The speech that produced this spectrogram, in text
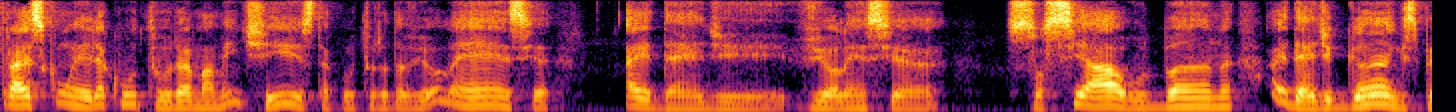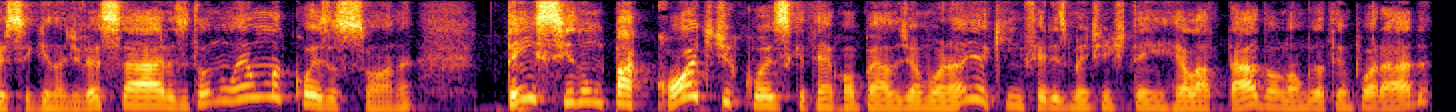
traz com ele a cultura armamentista, a cultura da violência, a ideia de violência social, urbana, a ideia de gangues perseguindo adversários. Então não é uma coisa só, né? Tem sido um pacote de coisas que tem acompanhado de Amoran, e aqui infelizmente a gente tem relatado ao longo da temporada,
